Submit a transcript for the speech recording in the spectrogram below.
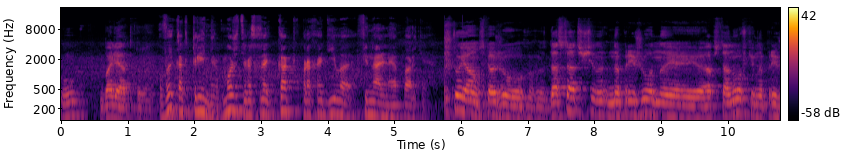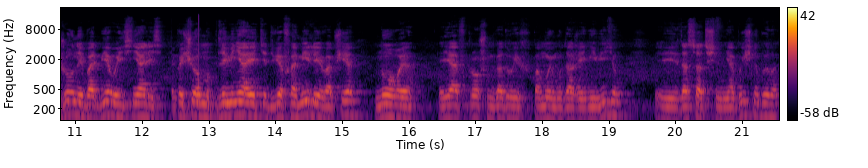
у Баляткова. Вы как тренер можете рассказать, как проходила финальная партия? Что я вам скажу? В достаточно напряженной обстановке, в напряженной борьбе выяснялись. Причем для меня эти две фамилии вообще новые. Я в прошлом году их, по-моему, даже и не видел. И достаточно необычно было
